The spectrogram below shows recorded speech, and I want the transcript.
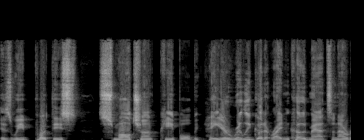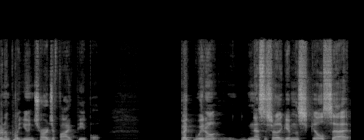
is we put these small chunk people hey you're really good at writing code matt so now we're going to put you in charge of five people but we don't necessarily give them the skill set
